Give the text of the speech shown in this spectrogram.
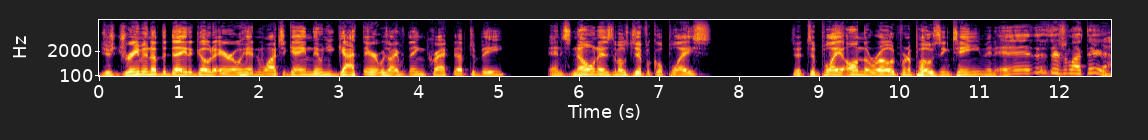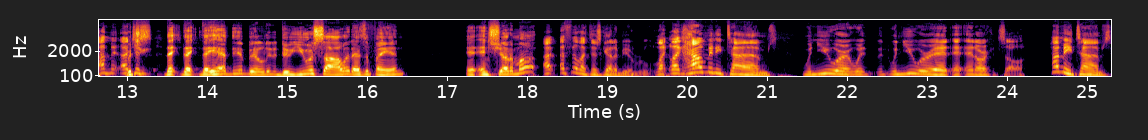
just dreaming of the day to go to Arrowhead and watch a game. Then when you got there, it was everything cracked up to be, and it's known as the most difficult place to, to play on the road for an opposing team. And, and there's a lot there. I mean, I but just- you, they, they they have the ability to do you a solid as a fan and, and shut them up. I, I feel like there's got to be a rule. Like like how many times when you were when, when you were at, at, at Arkansas, how many times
